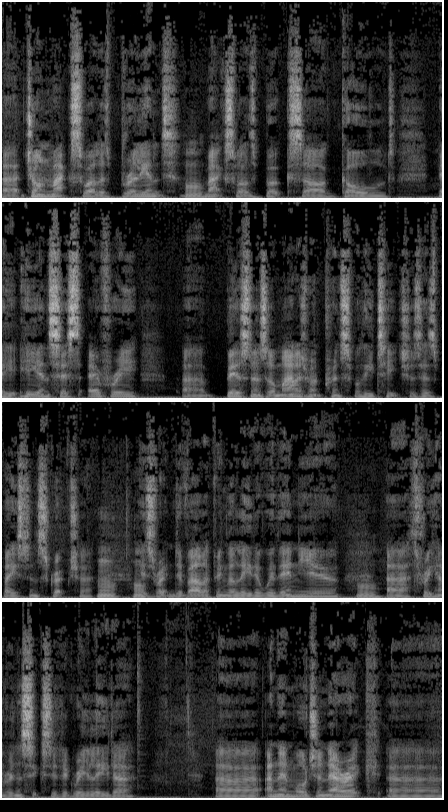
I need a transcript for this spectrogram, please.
Uh, John Maxwell is brilliant. Maxwell's books are gold. He, he insists every uh, business or management principle he teaches is based in scripture. He's written Developing the Leader Within You, uh, 360 Degree Leader, uh, and then more generic, uh,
